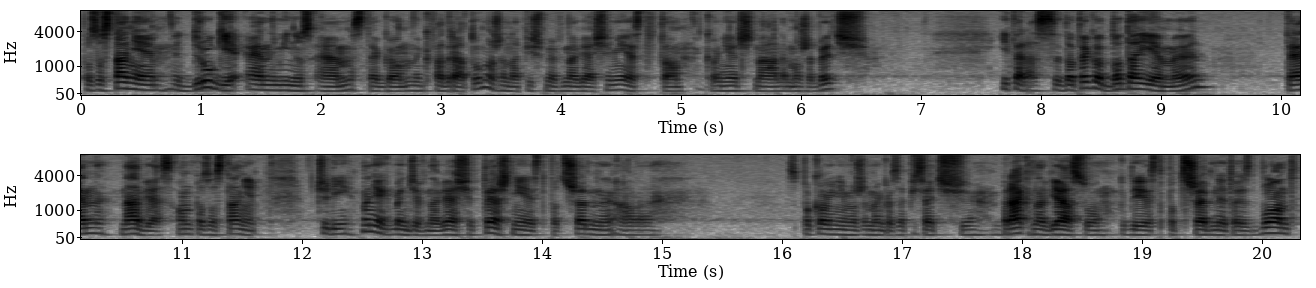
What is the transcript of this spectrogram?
Pozostanie drugie n minus m z tego kwadratu. Może napiszmy w nawiasie, nie jest to konieczne, ale może być. I teraz do tego dodajemy ten nawias. On pozostanie, czyli no niech będzie w nawiasie, też nie jest potrzebny, ale spokojnie możemy go zapisać. Brak nawiasu, gdy jest potrzebny, to jest błąd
